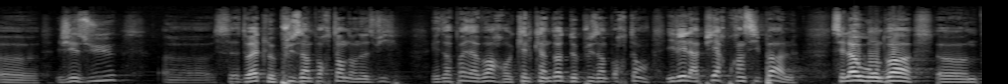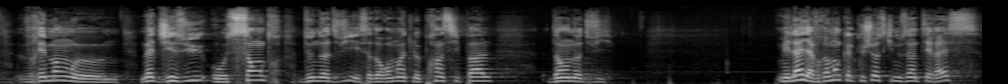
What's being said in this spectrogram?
euh, Jésus, euh, ça doit être le plus important dans notre vie. Il ne doit pas y avoir quelqu'un d'autre de plus important. Il est la pierre principale. C'est là où on doit euh, vraiment euh, mettre Jésus au centre de notre vie. Et ça doit vraiment être le principal dans notre vie. Mais là, il y a vraiment quelque chose qui nous intéresse.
